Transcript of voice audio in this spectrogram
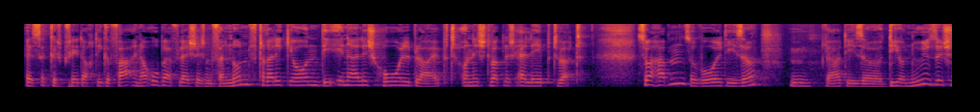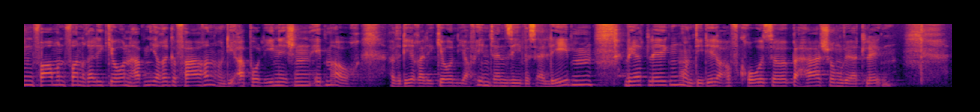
Es besteht auch die Gefahr einer oberflächlichen Vernunftreligion, die innerlich hohl bleibt und nicht wirklich erlebt wird. So haben sowohl diese, hm, ja, diese dionysischen Formen von Religion haben ihre Gefahren und die apollinischen eben auch. Also die Religion, die auf intensives Erleben Wert legen und die, die auf große Beherrschung Wert legen.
